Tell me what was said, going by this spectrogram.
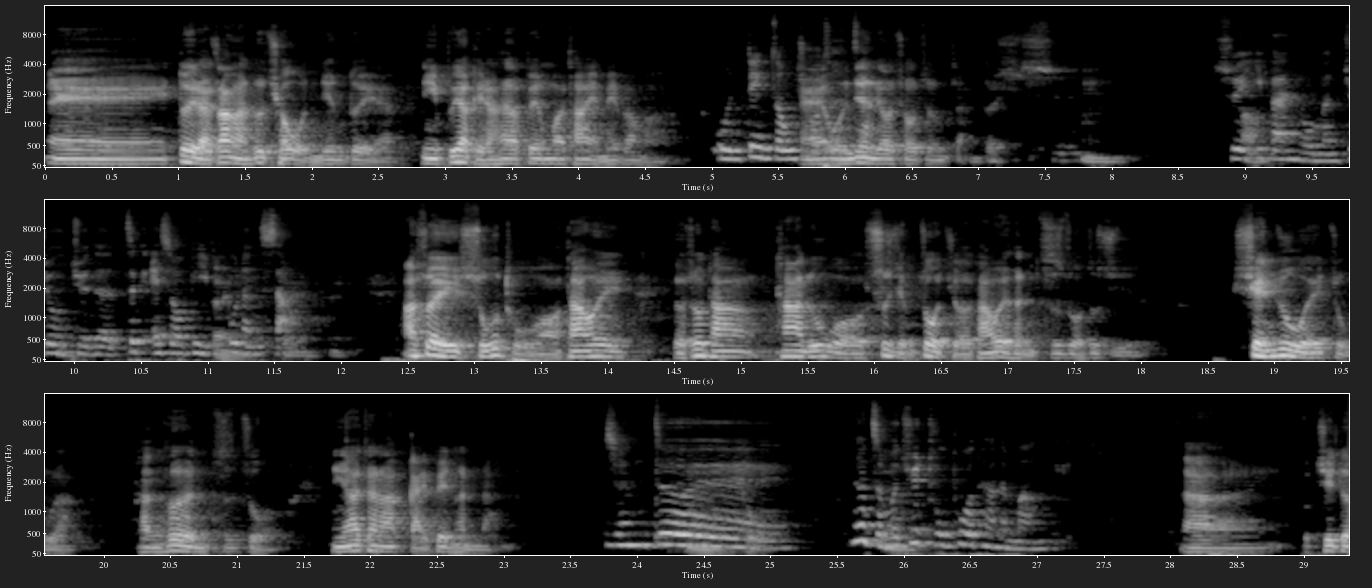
哎，对了，当然是求稳定，对啊，你不要给他他的变化，他也没办法，稳定中求，哎，稳定就求增长，对，是，嗯。所以一般我们就觉得这个 SOP 不能少。啊，所以属土哦，他会有时候他他如果事情做久了，他会很执着自己，先入为主了，很会很执着，你要叫他改变很难。真的哎，那怎么去突破他的盲点？啊，我觉得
